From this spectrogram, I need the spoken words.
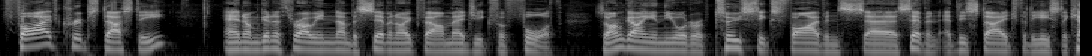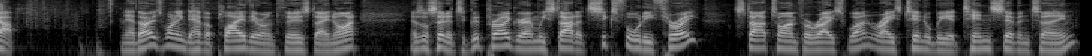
five Cripps Dusty, and I'm going to throw in number seven Oakvale Magic for fourth. So I'm going in the order of two, six, five, and uh, seven at this stage for the Easter Cup. Now, those wanting to have a play there on Thursday night, as I said, it's a good program. We start at 6.43. Start time for race one. Race 10 will be at 10.17.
